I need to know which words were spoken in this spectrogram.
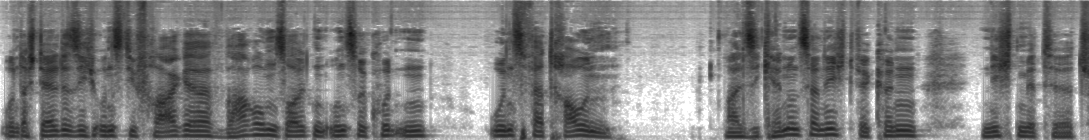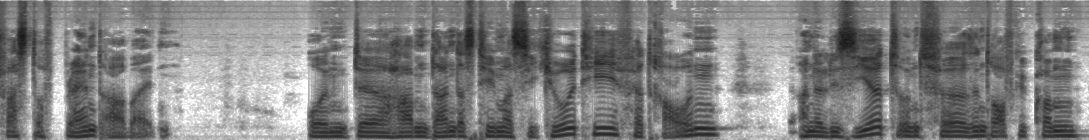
Und da stellte sich uns die Frage, warum sollten unsere Kunden uns vertrauen? Weil sie kennen uns ja nicht. Wir können nicht mit äh, Trust of Brand arbeiten. Und äh, haben dann das Thema Security, Vertrauen analysiert und äh, sind drauf gekommen,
